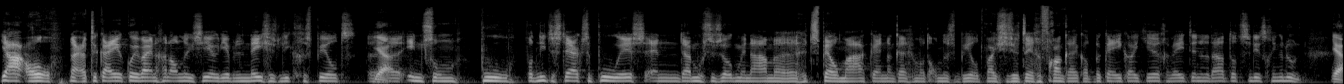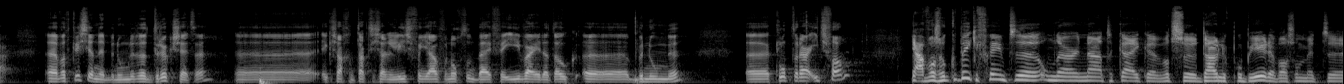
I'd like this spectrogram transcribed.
Ja, al. Nou ja, Turkije kon je weinig gaan analyseren. Die hebben de Nations League gespeeld eh, Ja. in zo'n pool, wat niet de sterkste pool is. En daar moesten ze ook met name het spel maken. En dan krijg je een wat anders beeld. Maar als je ze tegen Frankrijk had bekeken, had je geweten inderdaad dat ze dit gingen doen. Ja, Eh, wat Christian net benoemde, dat druk zetten. Eh, ik zag een tactische analyse van jou vanochtend bij VI, waar je dat ook benoemde. Klopt er daar iets van? Ja, het was ook een beetje vreemd eh, om daar na te kijken. Wat ze duidelijk probeerden was om met eh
